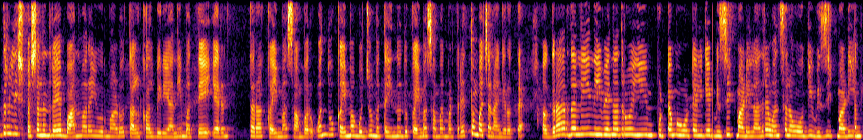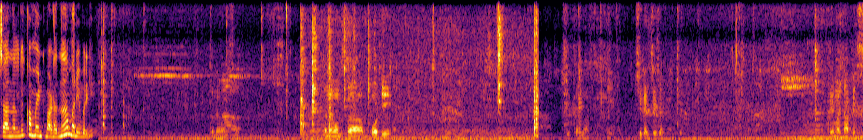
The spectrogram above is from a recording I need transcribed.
ಅದರಲ್ಲಿ ಸ್ಪೆಷಲ್ ಅಂದರೆ ಭಾನುವಾರ ಇವ್ರು ಮಾಡೋ ತಲ್ಕಾಲ್ ಬಿರಿಯಾನಿ ಮತ್ತು ಎರಡು ಥರ ಕೈಮಾ ಸಾಂಬಾರು. ಒಂದು ಕೈಮಾ ಗೊಜ್ಜು ಮತ್ತು ಇನ್ನೊಂದು ಕೈಮಾ ಸಾಂಬಾರು ಮಾಡ್ತಾರೆ. ತುಂಬ ಚೆನ್ನಾಗಿರುತ್ತೆ. ಅಗ್ರಹಾರದಲ್ಲಿ ನೀವೇನಾದರೂ ಈ ಪುಟ್ಟಮ್ಮ ಹೋಟೆಲ್ಗೆ ವಿಸಿಟ್ ಮಾಡಿಲ್ಲ ಅಂದರೆ ಒಂದ್ಸಲ ಹೋಗಿ ವಿಸಿಟ್ ಮಾಡಿ ನಮ್ಮ ಚಾನಲ್ಗೆ ಕಮೆಂಟ್ ಮಾಡೋದನ್ನ ಮರಿಬೇಡಿ. ತಲೆ ಮಾಂಸ. ಮಾಂಸ, ಬೋಟಿ. ಚಿಕನ್ ಚಿಕನ್ ಚಿಕನ್ ಕೈಮಾ ಚಾಪೀಸ್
